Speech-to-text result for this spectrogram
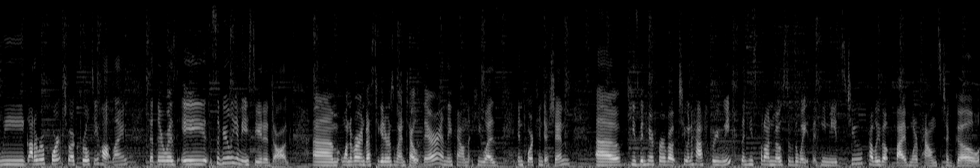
we got a report to our cruelty hotline that there was a severely emaciated dog. Um, one of our investigators went out there and they found that he was in poor condition. Uh, he's been here for about two and a half, three weeks, and he's put on most of the weight that he needs to, probably about five more pounds to go.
